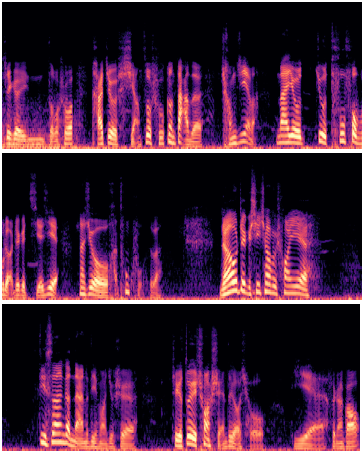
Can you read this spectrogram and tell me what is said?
这个怎么说？他就想做出更大的成绩嘛，那又就突破不了这个结界，那就很痛苦，对吧？然后这个新消费创业。第三个难的地方就是，这个对创始人的要求也非常高。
